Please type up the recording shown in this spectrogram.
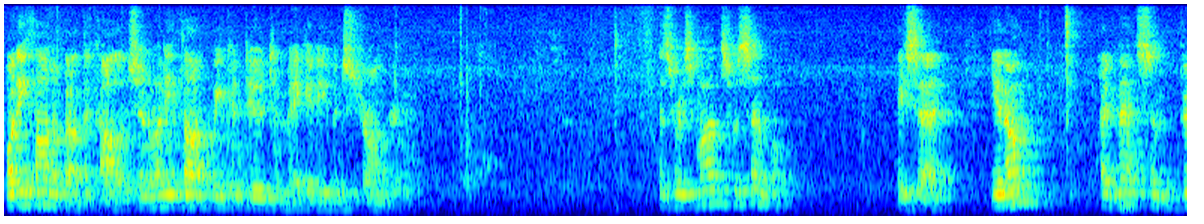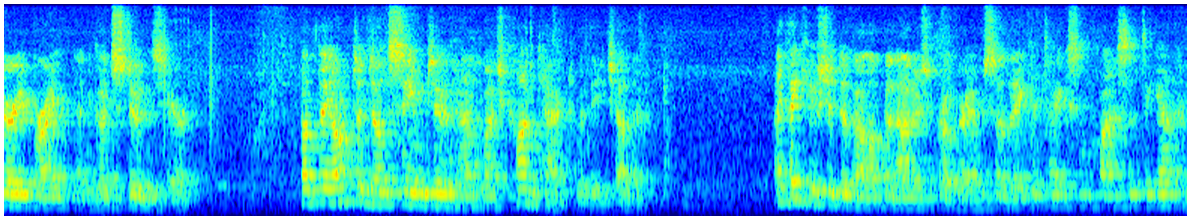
what he thought about the college and what he thought we could do to make it even stronger. His response was simple. He said, you know, I've met some very bright and good students here. but they often don't seem to have much contact with each other. I think you should develop an honors program so they could take some classes together.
